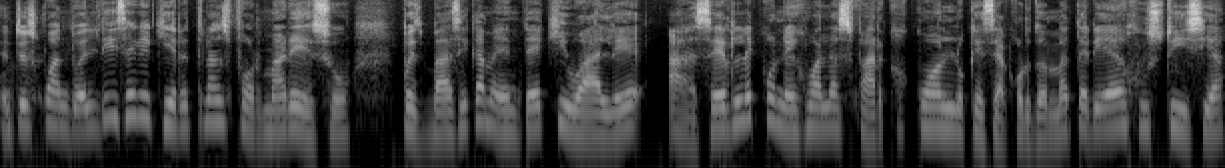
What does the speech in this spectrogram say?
Entonces, cuando él dice que quiere transformar eso, pues básicamente equivale a hacerle conejo a las FARC con lo que se acordó en materia de justicia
